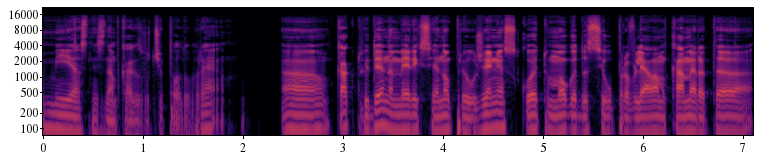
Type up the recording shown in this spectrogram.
Ми аз не знам как звучи по-добре. А, както и да е, намерих си едно приложение, с което мога да си управлявам камерата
